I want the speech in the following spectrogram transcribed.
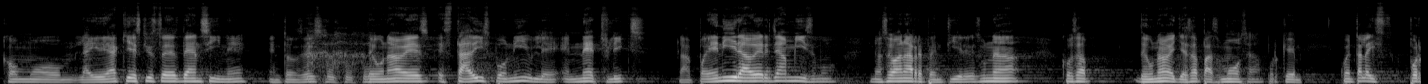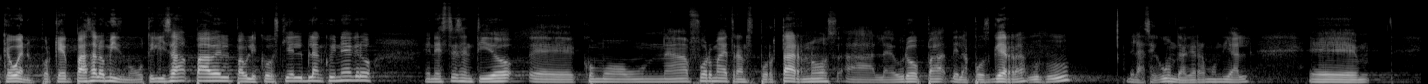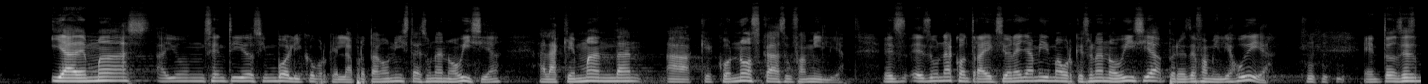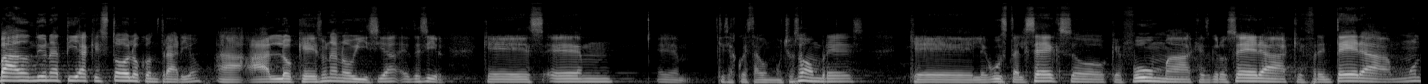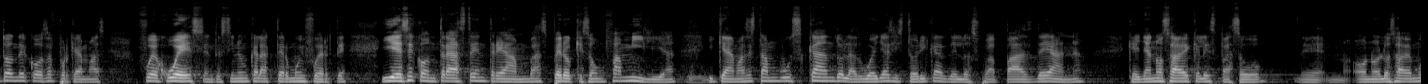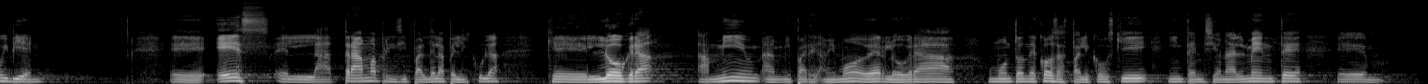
como la idea aquí es que ustedes vean cine, entonces de una vez está disponible en Netflix, la pueden ir a ver ya mismo, y no se van a arrepentir, es una cosa de una belleza pasmosa, porque cuenta la porque bueno, porque pasa lo mismo, utiliza Pavel Pawlikowski el blanco y negro, en este sentido eh, como una forma de transportarnos a la Europa de la posguerra, de la Segunda Guerra Mundial. Eh, y además hay un sentido simbólico porque la protagonista es una novicia a la que mandan a que conozca a su familia. Es, es una contradicción ella misma porque es una novicia, pero es de familia judía. Entonces va donde una tía que es todo lo contrario a, lo que es una novicia, es decir, que es em, em, que se acuesta con muchos hombres, que le gusta el sexo, que fuma, que es grosera, que es frentera, un montón de cosas, porque además fue juez, entonces tiene un carácter muy fuerte. Y ese contraste entre ambas, pero que son familia y que además están buscando las huellas históricas de los papás de Ana, que ella no sabe qué les pasó o no lo sabe muy bien, eh, es la trama principal de la película que logra, a mí, a mi, a mi modo de ver, logra un montón de cosas. Palikowski intencionalmente eh,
